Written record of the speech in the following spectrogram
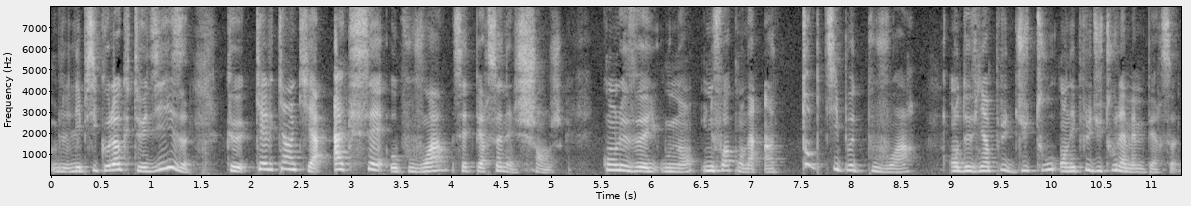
les psychologues te disent que quelqu'un qui a accès au pouvoir, cette personne, elle change. Qu'on le veuille ou non, une fois qu'on a un tout petit peu de pouvoir, on devient plus du tout, on n'est plus du tout la même personne.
